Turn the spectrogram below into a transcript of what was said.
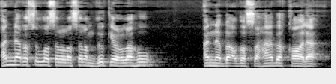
anna Rasulullah sallallahu alaihi wasallam dzukira lahu anna ba'dha sahabah qala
